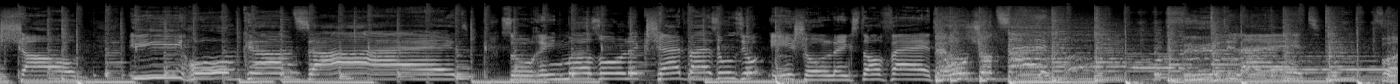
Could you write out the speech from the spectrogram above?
schauen. Ich hab keine Zeit. So reden wir alle gescheit, weil's uns ja eh schon längst auf Eid. Wer hat schon Zeit für die Leid? Vor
